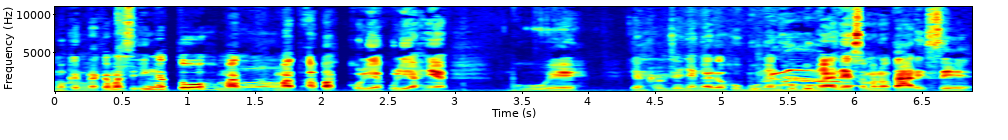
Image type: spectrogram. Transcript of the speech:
mungkin mereka masih inget tuh mat Betul. mat apa kuliah-kuliahnya. Gue yang kerjanya nggak ada hubungan-hubungannya sama notaris sih.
